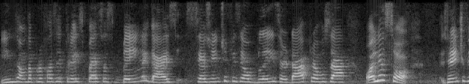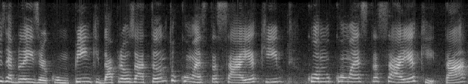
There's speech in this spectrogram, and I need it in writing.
Então, dá pra fazer três peças bem legais. Se a gente fizer o blazer, dá pra usar... Olha só, a gente fizer blazer com pink, dá pra usar tanto com esta saia aqui, como com esta saia aqui, tá?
